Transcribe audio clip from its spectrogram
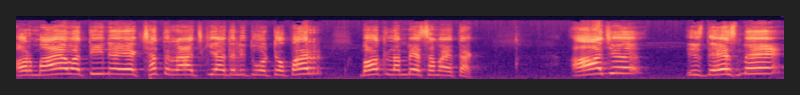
और मायावती ने एक छत्र राज किया दलित वोटों पर बहुत लंबे समय तक। आज इस देश में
